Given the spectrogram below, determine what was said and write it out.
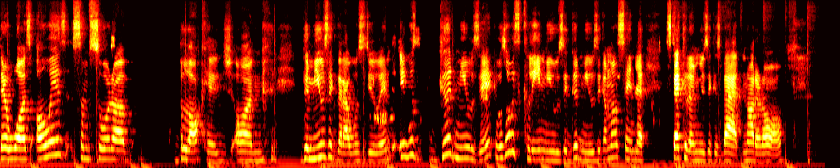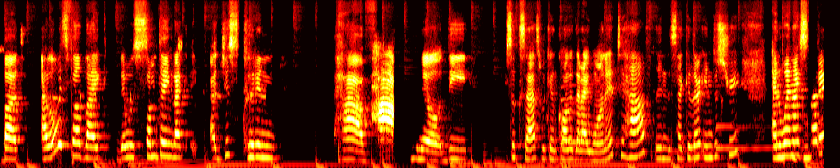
there was always some sort of blockage on the music that I was doing. It was good music, it was always clean music, good music. I'm not saying that secular music is bad, not at all. But I always felt like there was something like I just couldn't have you know the success we can call it that i wanted to have in the secular industry and when i Mhm. started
